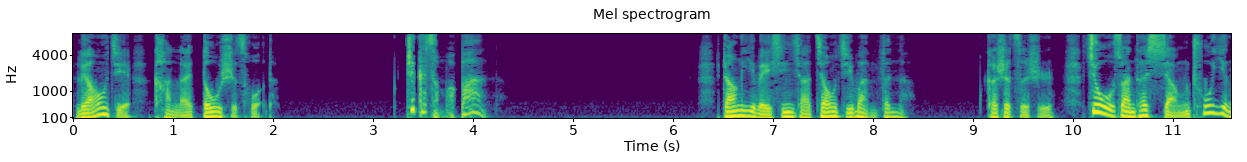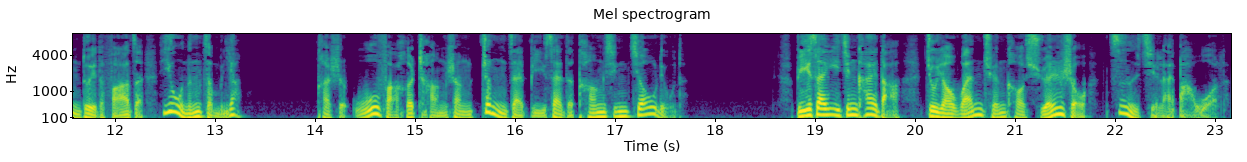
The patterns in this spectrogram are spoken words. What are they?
了解，看来都是错的。这该怎么办呢？张一伟心下焦急万分呢。可是此时，就算他想出应对的法子，又能怎么样？他是无法和场上正在比赛的汤星交流的。比赛一经开打，就要完全靠选手自己来把握了。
